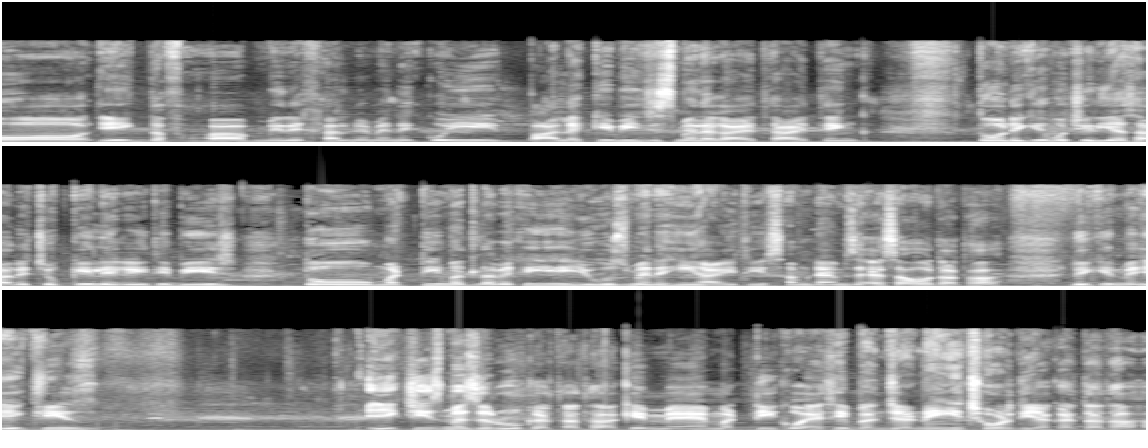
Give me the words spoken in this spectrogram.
और एक दफ़ा मेरे ख्याल में मैंने कोई पालक के बीज इसमें लगाए थे आई थिंक तो लेकिन वो चिड़िया सारे चुपके ले गई थी बीज तो मट्टी मतलब है कि ये यूज़ में नहीं आई थी। समटाइम्स ऐसा होता था, लेकिन मैं एक चीज़ एक चीज़ मैं ज़रूर करता था कि मैं मट्टी को ऐसी बंजर नहीं छोड़ दिया करता था,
